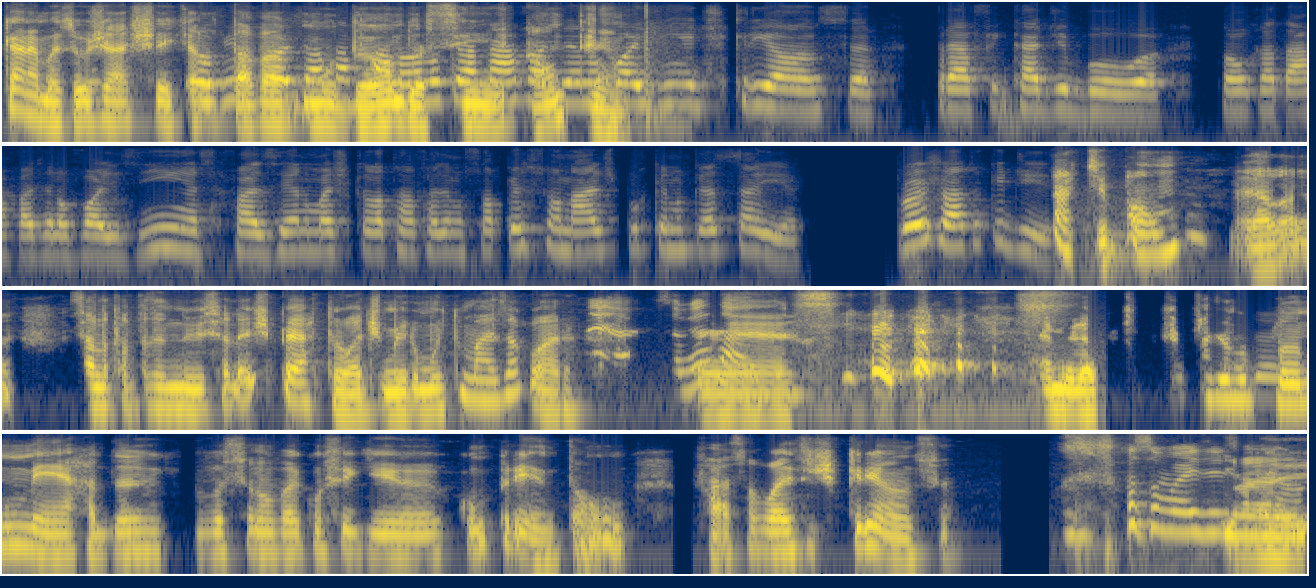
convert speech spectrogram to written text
Cara, mas eu já achei que Eu ela tava Projota mudando falando assim que ela há tava um fazendo tempo. vozinha de criança pra ficar de boa. Então que ela tava fazendo vozinha, se fazendo, mas que ela tava fazendo só personagem porque não quer sair. Projota que disse. Ah, que bom. Ela, se ela tá fazendo isso, ela é esperta. Eu admiro muito mais agora. Isso é verdade. É, é melhor do que ficar fazendo plano merda que você não vai conseguir cumprir. Então, faça voz de criança. Faça mais esse Mas,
